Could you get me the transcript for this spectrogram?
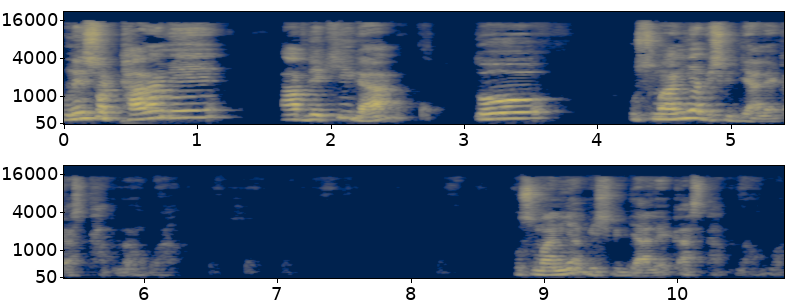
1918 में आप देखिएगा तो उस्मानिया विश्वविद्यालय का स्थापना हुआ। उस्मानिया विश्वविद्यालय का स्थापना हुआ।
